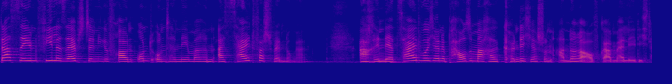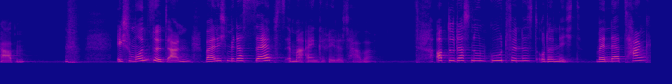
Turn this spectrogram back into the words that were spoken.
Das sehen viele selbstständige Frauen und Unternehmerinnen als Zeitverschwendung an. Ach, in der Zeit, wo ich eine Pause mache, könnte ich ja schon andere Aufgaben erledigt haben. Ich schmunzel dann, weil ich mir das selbst immer eingeredet habe. Ob du das nun gut findest oder nicht, wenn der Tank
